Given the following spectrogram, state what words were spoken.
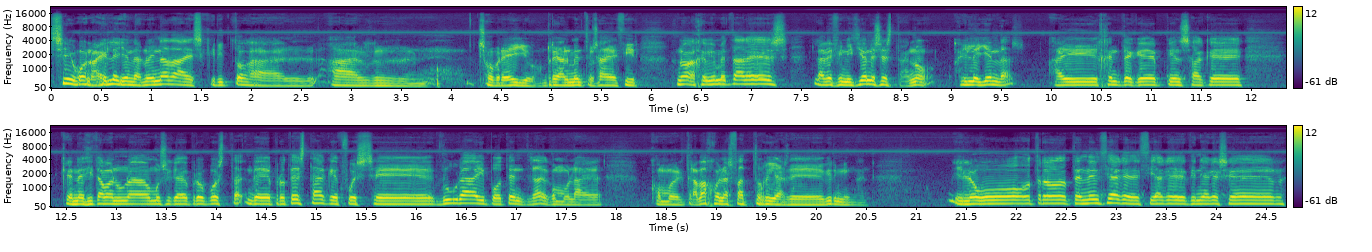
Sí, bueno, hay leyendas, no hay nada escrito al, sobre ello, realmente. O sea, decir, no, el heavy metal es. La definición es esta. No, hay leyendas. Hay gente que piensa que, necesitaban una música de, propuesta, de protesta que fuese dura y potente. Como, el trabajo en las factorías de Birmingham. Y luego otra tendencia que decía que tenía que ser,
